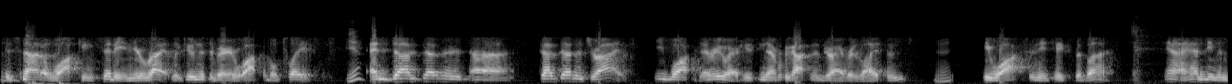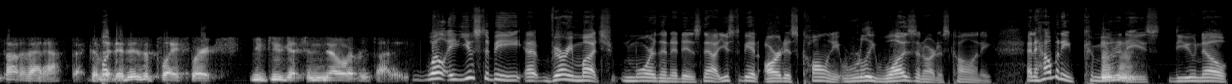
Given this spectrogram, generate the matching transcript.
it's not a walking city. And you're right, Laguna's a very walkable place. Yeah. And Doug doesn't. Uh, Doug doesn't drive. He walks everywhere. He's never gotten a driver's license. Right. He walks and he takes the bus. Yeah, I hadn't even thought of that aspect of But- it. It is a place where you do get to know everybody. Well, it used to be uh, very much more than it is now. It used to be an artist colony. It really was an artist colony. And how many communities do you know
